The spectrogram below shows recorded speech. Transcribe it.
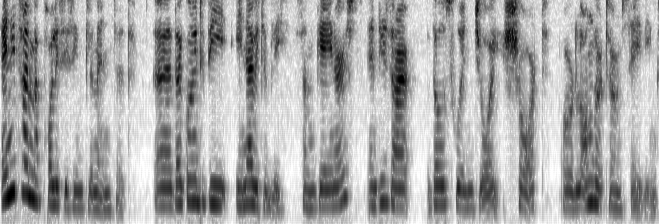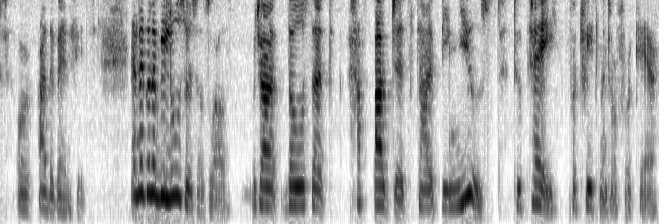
Anytime a policy is implemented, uh, there are going to be inevitably some gainers, and these are those who enjoy short or longer term savings or other benefits. And there are going to be losers as well, which are those that have budgets that are being used to pay for treatment or for care.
